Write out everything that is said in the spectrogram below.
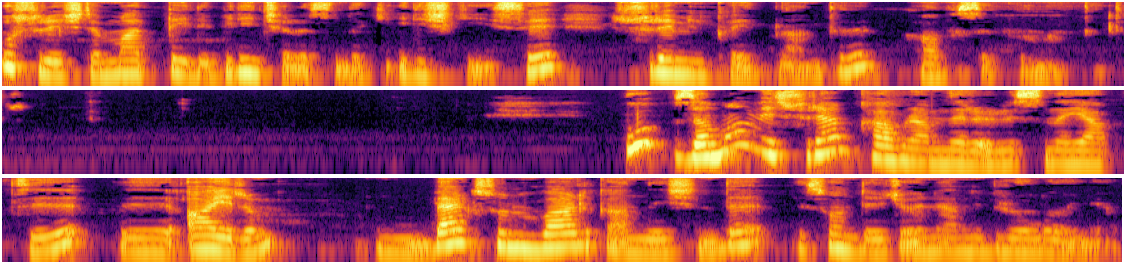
Bu süreçte madde ile bilinç arasındaki ilişki ise süremin kayıtlandığı hafıza kurmaktadır. Bu zaman ve sürem kavramları arasında yaptığı e, ayrım Bergson'un varlık anlayışında son derece önemli bir rol oynuyor.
